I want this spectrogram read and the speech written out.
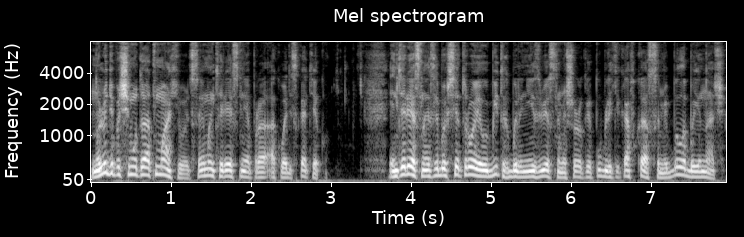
Но люди почему-то отмахиваются, им интереснее про аквадискотеку. Интересно, если бы все трое убитых были неизвестными широкой публике кавказцами, было бы иначе.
